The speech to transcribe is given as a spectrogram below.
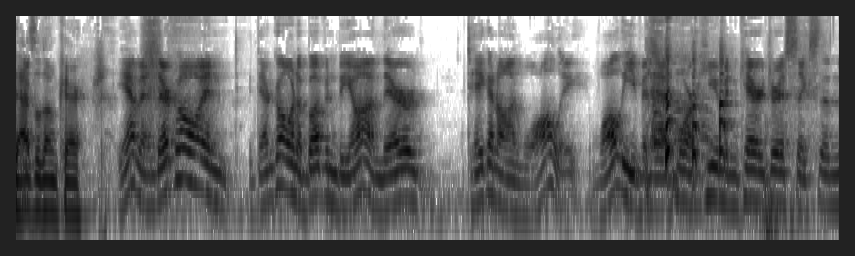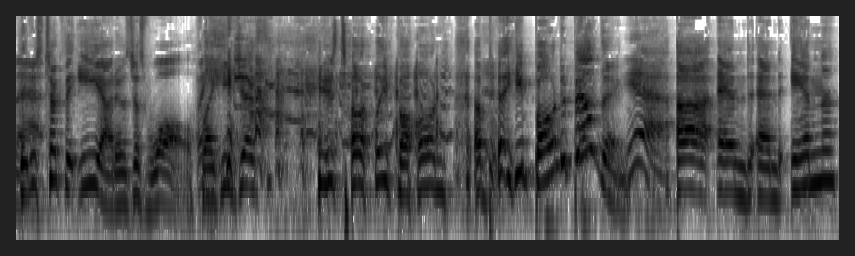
Dazzle don't care. Yeah, man, they're going they're going above and beyond. They're taking on WALL-E. WALL-E even had more human characteristics than that. They just took the e out. It was just wall. Like he just he just totally boned a he boned a building. Yeah. Uh, and and in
